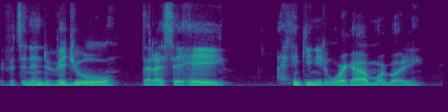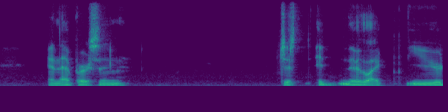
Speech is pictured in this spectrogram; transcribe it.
if it's an individual that I say, "Hey, I think you need to work out more, buddy." And that person just it, they're like you're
